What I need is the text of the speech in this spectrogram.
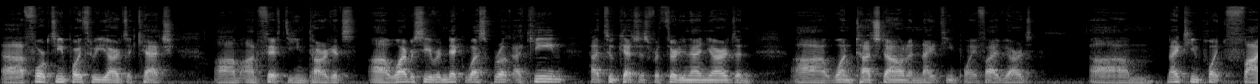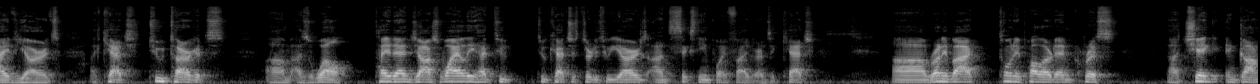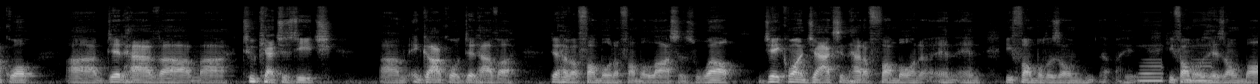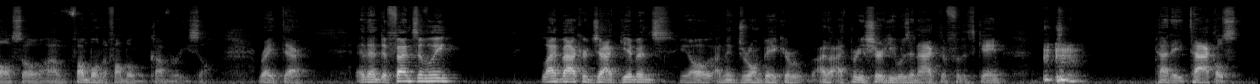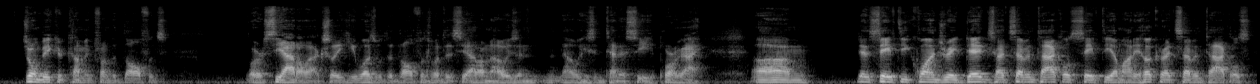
uh, 14.3 yards a catch um, on 15 targets. Uh, wide receiver Nick Westbrook Ikhine had two catches for 39 yards and uh, one touchdown and 19.5 yards. Um, 19.5 yards a catch, two targets um, as well. Tight end Josh Whyle had two two catches, 33 yards on 16.5 yards a catch. Uh, running back Tony Pollard and Chris uh, Chig Okonkwo uh, did have um, uh, two catches each. Um, Ngakoue did have a did have a fumble and a fumble loss as well. Jaquan Jackson had a fumble and, a, and, and he fumbled his own he fumbled his own ball. So uh, fumble and a fumble recovery. So right there, and then defensively, Linebacker Jack Gibbens, you know, I think Jerome Baker, I, am pretty sure he was inactive for this game. Had eight tackles. Jerome Baker coming from the Dolphins, or Seattle actually. He was with the Dolphins, went to Seattle. Now he's in now he's in Tennessee. Poor guy. Um, then safety Quandre Diggs had seven tackles. Safety Amani Hooker had seven tackles.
